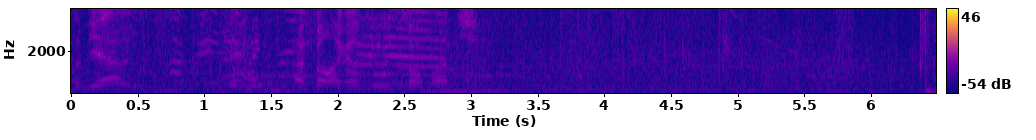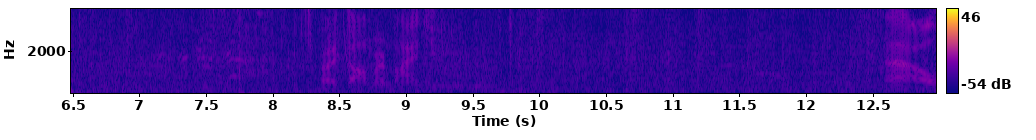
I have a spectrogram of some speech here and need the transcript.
But yeah, it's, it's, I felt like I was doing so much. Alright, Dom, right behind you. Ow.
